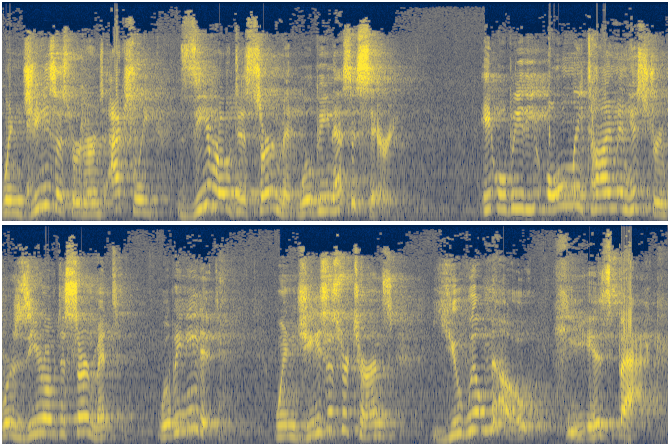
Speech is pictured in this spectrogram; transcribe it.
When Jesus returns, actually, zero discernment will be necessary. It will be the only time in history where zero discernment will be needed. When Jesus returns, you will know he is back.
